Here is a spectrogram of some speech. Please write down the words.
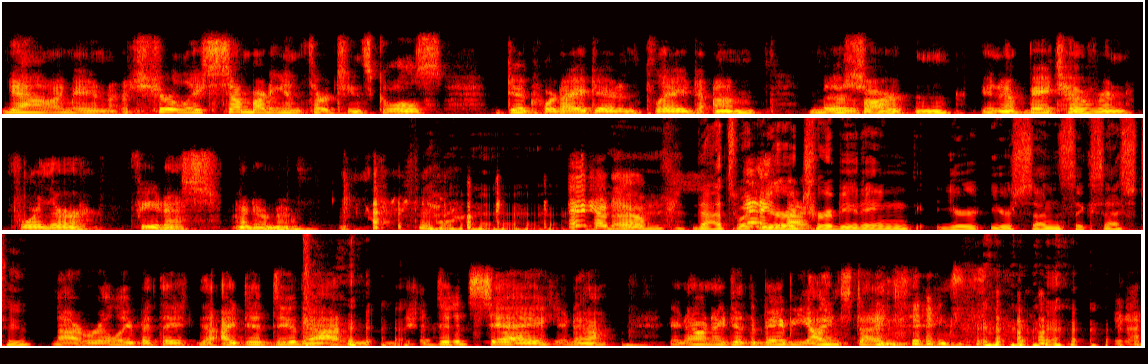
Yeah, I mean, surely somebody in 13 schools did what I did and played um, Mozart and, you know, Beethoven for their fetus. I don't know. I don't know. That's what you're attributing your your son's success to? Not really, but they I did do that and it did say, you know, you know, and I did the baby Einstein things. you know,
